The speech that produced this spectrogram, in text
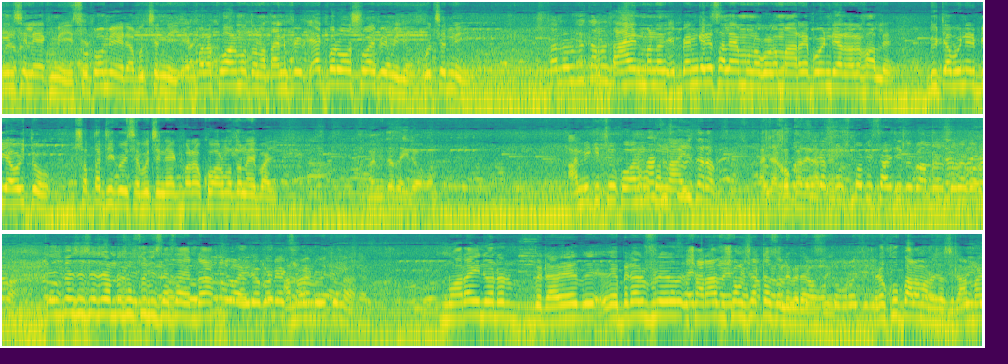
তিন ছেলে এক মেয়ে। ছোট মেয়েরা বুঝছেন নি? একবার খোয়ার মতো না তাই একবার অসহায় ফ্যামিলি বুঝছেন নি? তাই মানে ব্যাংকের চালে এমন করে মারে বোন ডিয়ারে ফালে। দুইটা বোনের বিয়া হইতো সপ্তাহ ঠিক হয়েছে বুঝছেন একবার খোয়ার মতো নাই ভাই। আমি কিছু করার মতো নাই। আচ্ছা খুব দেন আপনি। সুস্থ বিচার যে করব আপনারা সবাই করবা। দেশবাসী আমরা সুস্থ বিচার চাই আমরা আমরা নই তো না। নোয়ারা ইউনিয়নের বেটার বেটার সারা সংসারটা চলে বেটার এটা খুব ভালো মানুষ আছে। আমার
